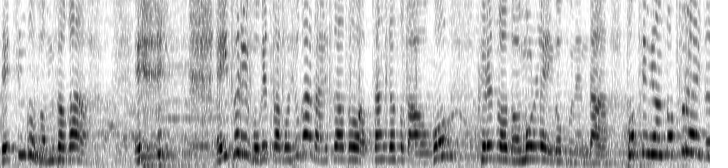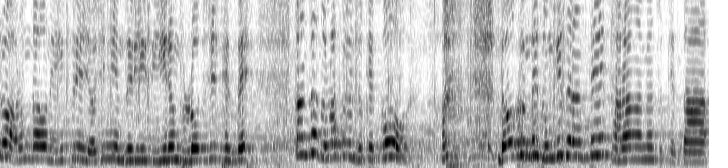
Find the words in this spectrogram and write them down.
내 친구 범서가 에이- 에이프릴 보겠다고 휴가 날짜도 앞당겨서 나오고 그래서 너 몰래 이거 보낸다. 뽑히면 surprise로 아름다운 에이프릴 여신님들이 네 이름 불러주실 텐데 깜짝 놀랐으면 좋겠고 너 근데 동기들한테 자랑하면 좋겠다.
